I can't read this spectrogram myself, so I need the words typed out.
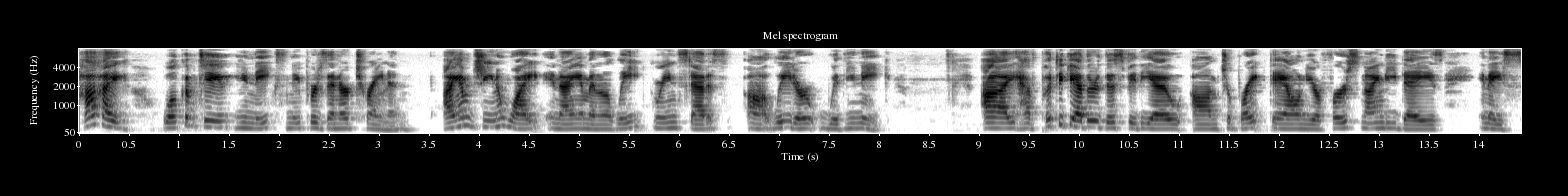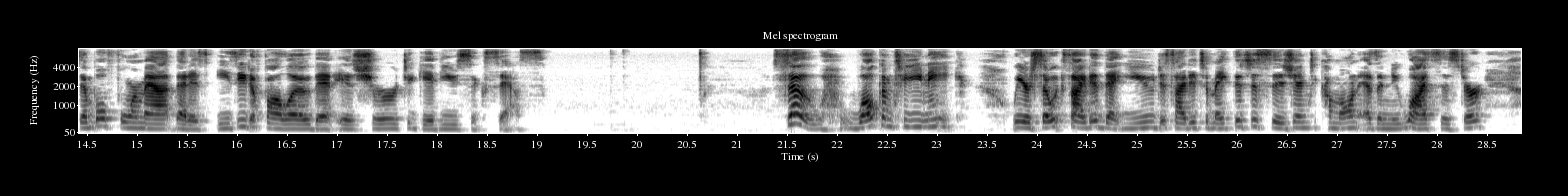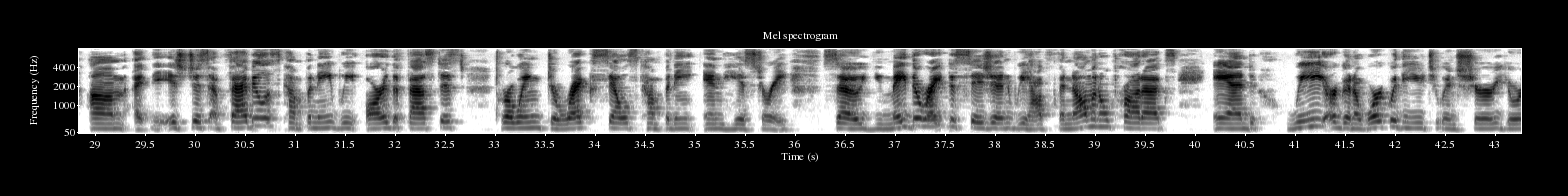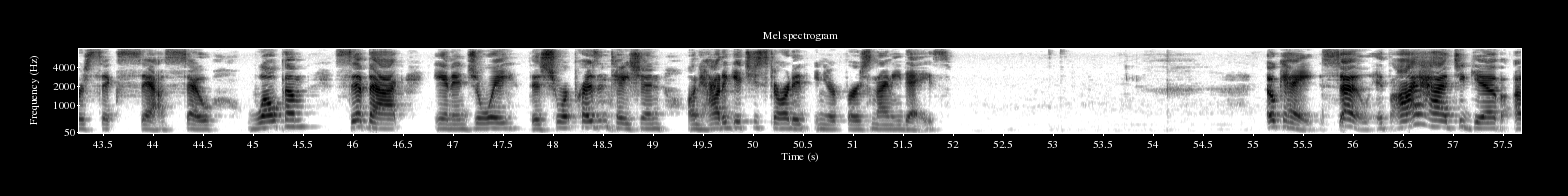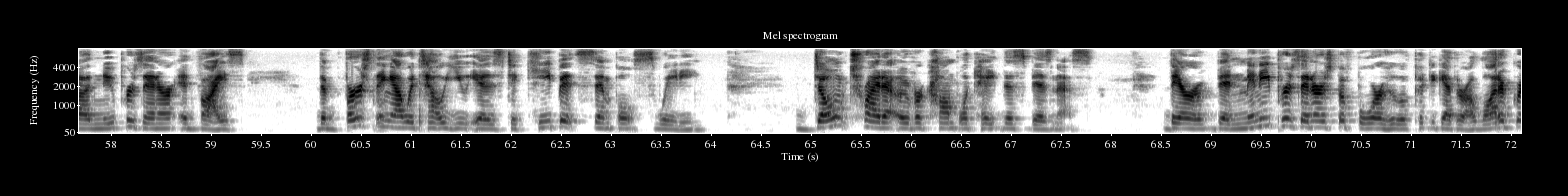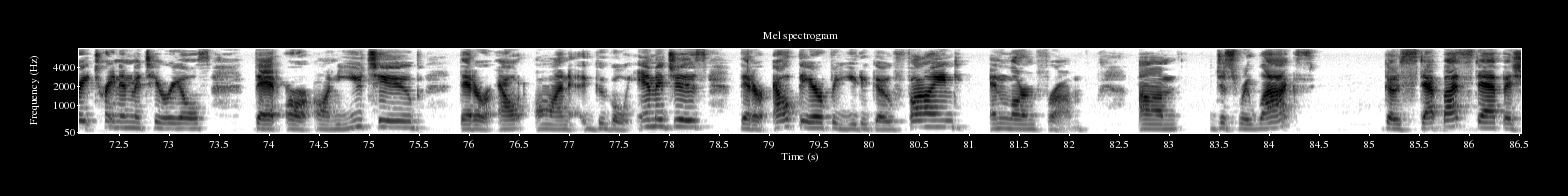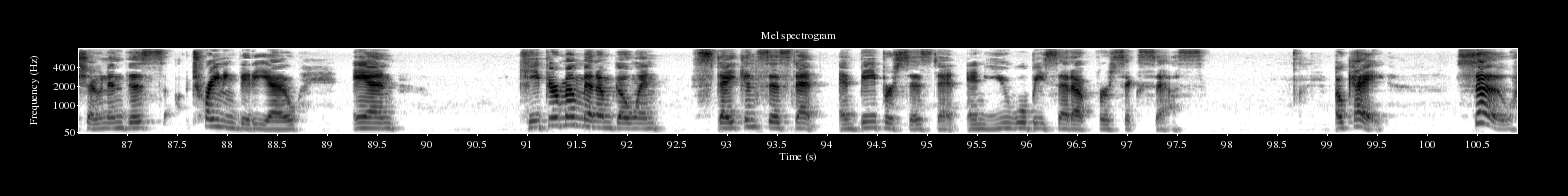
Hi, welcome to Younique's New Presenter Training. I am Gina White and I am an elite green status uh, leader with Younique. I have put together this video um, to break down your first 90 days in a simple format that is easy to follow that is sure to give you success. So, welcome to Younique. We are so excited that you decided to make the decision to come on as a new Y sister. Um, it's just a fabulous company. We are the fastest growing direct sales company in history. So you made the right decision. We have phenomenal products and we are going to work with you to ensure your success. So welcome, sit back and enjoy this short presentation on how to get you started in your first 90 days. Okay, so if I had to give a new presenter advice, the first thing I would tell you is to keep it simple, sweetie. Don't try to overcomplicate this business. There have been many presenters before who have put together a lot of great training materials that are on YouTube, that are out on Google Images, that are out there for you to go find and learn from. Um, just relax go step by step as shown in this training video and keep your momentum going, stay consistent, and be persistent, and you will be set up for success. Okay, so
